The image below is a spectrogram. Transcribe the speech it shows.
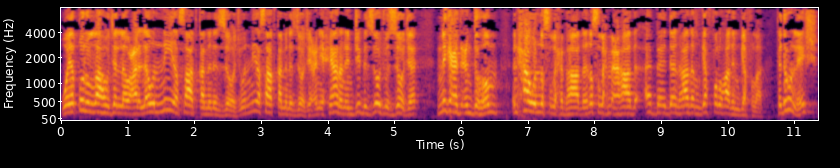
ويقول الله جل وعلا لو النية صادقة من الزوج والنية صادقة من الزوجة يعني أحيانا نجيب الزوج والزوجة نقعد عندهم نحاول نصلح بهذا نصلح مع هذا أبدا هذا مقفل وهذا مقفلة. تدرون ليش؟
